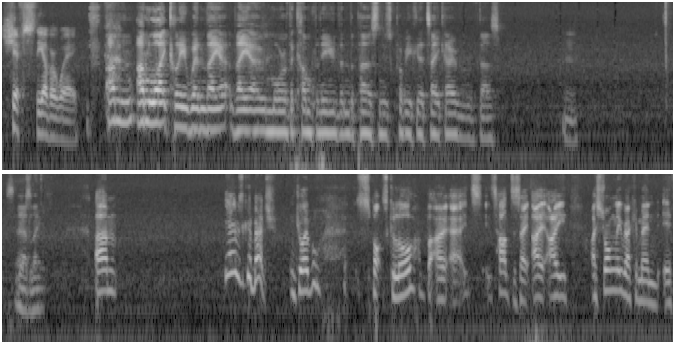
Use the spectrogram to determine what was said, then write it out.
shifts the other way. Un- unlikely when they they own more of the company than the person who's probably going to take over does. Hmm. Sadly. Um, yeah, it was a good match. Enjoyable, spots galore. But I, uh, it's it's hard to say. I, I I strongly recommend if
